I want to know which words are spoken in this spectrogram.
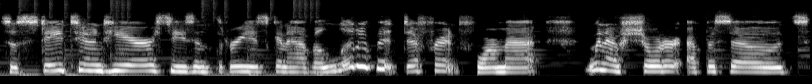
so stay tuned here season three is going to have a little bit different format i'm going to have shorter episodes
